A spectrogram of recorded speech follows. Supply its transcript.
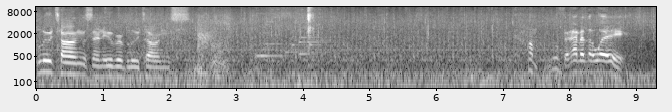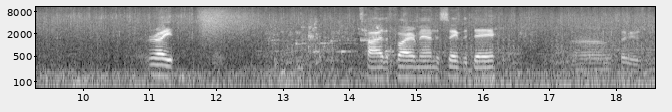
blue tongues and uber blue tongues. Come, move out of the way. Right. Ty the fireman to save the day. Uh, looks like there's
